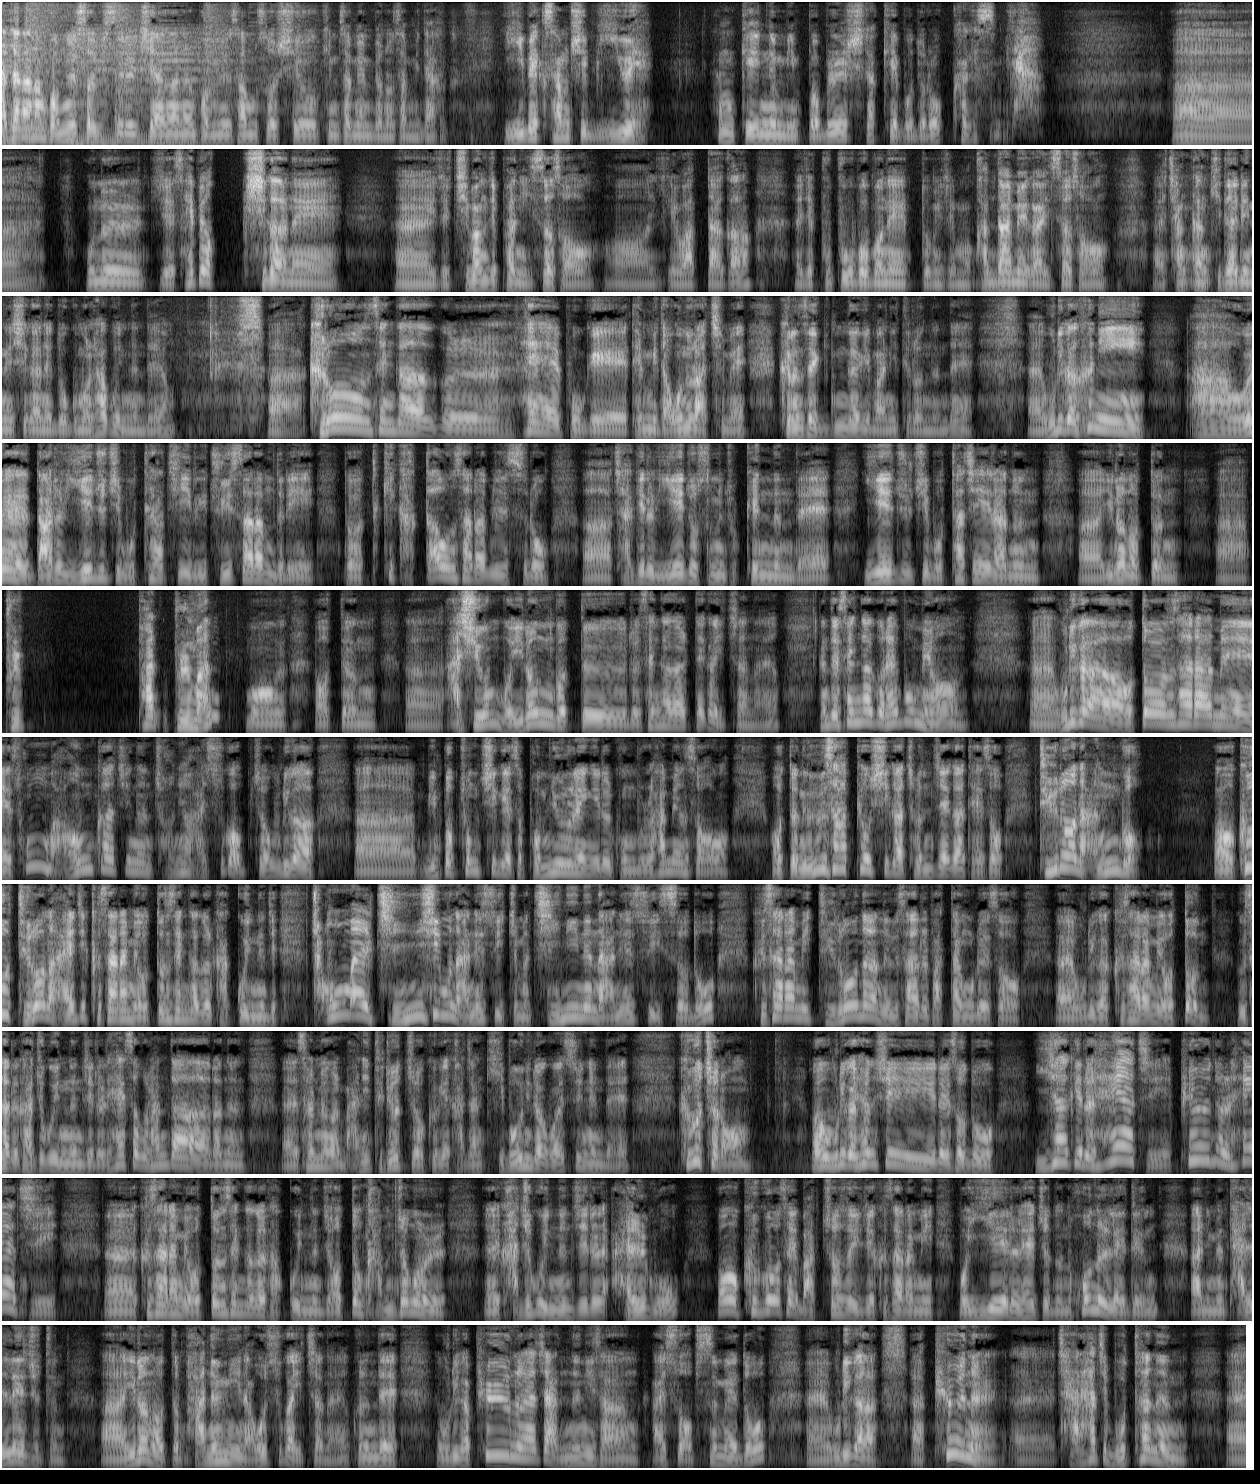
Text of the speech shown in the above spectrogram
찾아가는 법률 서비스를 지향하는 법률사무소 시우 김사면 변호사입니다. 232회 함께 있는 민법을 시작해 보도록 하겠습니다. 아, 오늘 이제 새벽 시간에 아, 이제 지방 재판이 있어서 어 이제 왔다가 이제 북부 법원에 또 이제 뭐 간담회가 있어서 아, 잠깐 기다리는 시간에 녹음을 하고 있는데요. 아 그런 생각을 해 보게 됩니다. 오늘 아침에 그런 생각이 많이 들었는데 아, 우리가 흔히 아 왜 나를 이해해 주지 못하지 이렇게 주위 사람들이 또 특히 가까운 사람일수록 아, 자기를 이해해 줬으면 좋겠는데 이해해 주지 못하지라는 아, 이런 어떤 아, 불 불만 뭐 어떤 어, 아쉬움 뭐 이런 것들을 생각할 때가 있잖아요. 근데 생각을 해보면 어, 우리가 어떤 사람의 속마음까지는 전혀 알 수가 없죠. 우리가 어, 민법 총칙에서 법률 행위를 공부를 하면서 어떤 의사 표시가 전제가 돼서 드러난 거 어, 그거 드러나야지 그 사람이 어떤 생각을 갖고 있는지 정말 진심은 아닐 수 있지만 진의는 아닐 수 있어도 그 사람이 드러난 의사를 바탕으로 해서 우리가 그 사람이 어떤 의사를 가지고 있는지를 해석을 한다라는 설명을 많이 드렸죠. 그게 가장 기본이라고 할 수 있는데 그것처럼 어, 우리가 현실에서도 이야기를 해야지, 표현을 해야지, 그 사람이 어떤 생각을 갖고 있는지, 어떤 감정을 가지고 있는지를 알고, 어, 그것에 맞춰서 이제 그 사람이 뭐 이해를 해주든, 혼을 내든, 아니면 달래주든, 아, 이런 어떤 반응이 나올 수가 있잖아요. 그런데 우리가 표현을 하지 않는 이상 알 수 없음에도, 우리가 아, 표현을 잘 하지 못하는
